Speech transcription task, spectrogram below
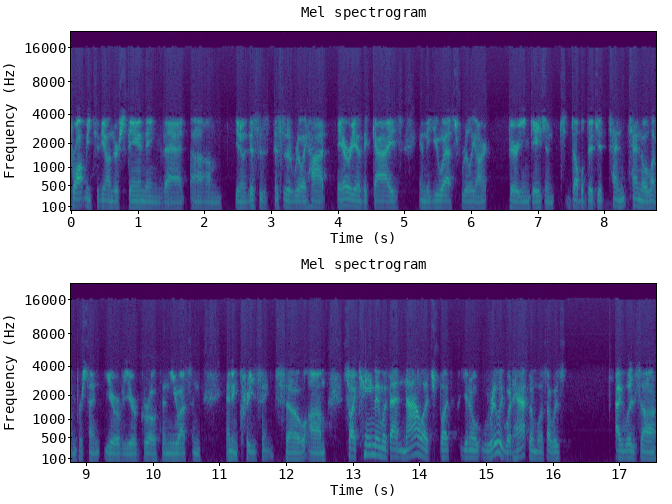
brought me to the understanding that, um, you know, this is, this is a really hot area that guys in the U.S. really aren't very engaging, double digit, 10, 10 to 11 percent year over year growth in the U.S. and and increasing. So um, so I came in with that knowledge, but you know, really what happened was I was I was uh,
